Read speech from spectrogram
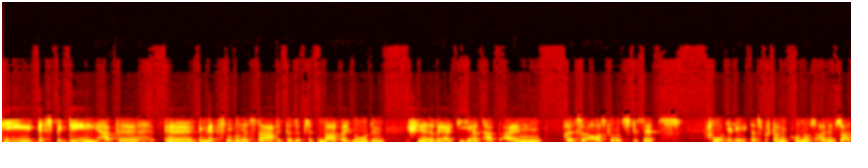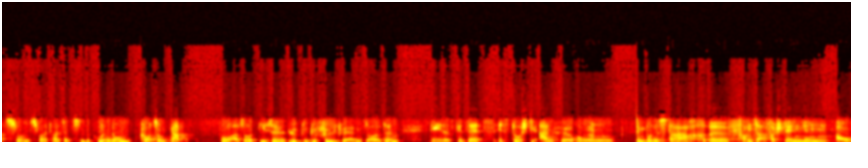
Die SPD hatte äh, im letzten Bundestag der 17. Wahlperiode schnell reagiert, hat ein Presseauskunftsgesetz vorgelegt. Das bestand im Grunde aus einem Satz und zwei, drei Sätzen Begründung, kurz und knapp, wo also diese Lücke gefüllt werden sollte. Dieses Gesetz ist durch die Anhörungen im Bundestag äh, von Sachverständigen, auch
